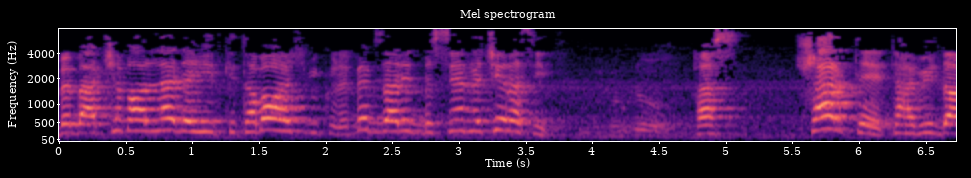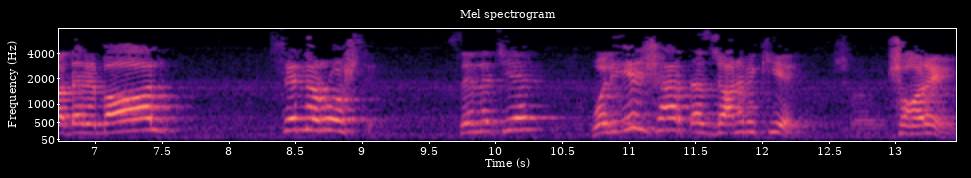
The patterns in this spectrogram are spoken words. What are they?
به بچه مال ندهید که تباهش می‌کنه. بگذارید به سن چی رسید؟ پس شرط تحویل دادن مال سن رشد. سن چیه؟ ولی این شرط از جانب کیه؟ شارع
